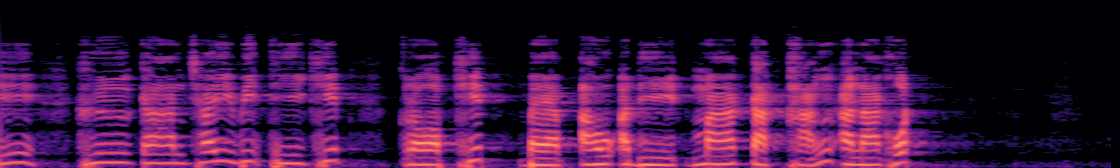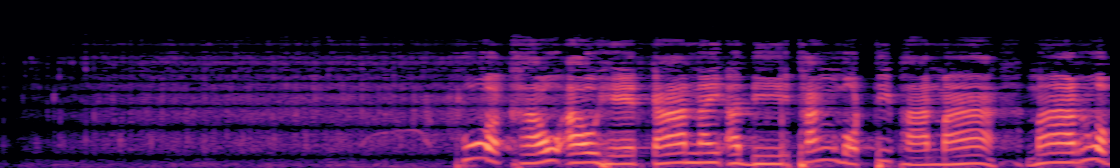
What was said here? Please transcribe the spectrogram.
นี้ คือการใช้วิธีคิด กรอบคิด แบบเอาอดีตมากักขังอนาคต พวกเขาเอาเหตุการณ์ในอดีตทั้งหมดที่ผ่านมา มารวบ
